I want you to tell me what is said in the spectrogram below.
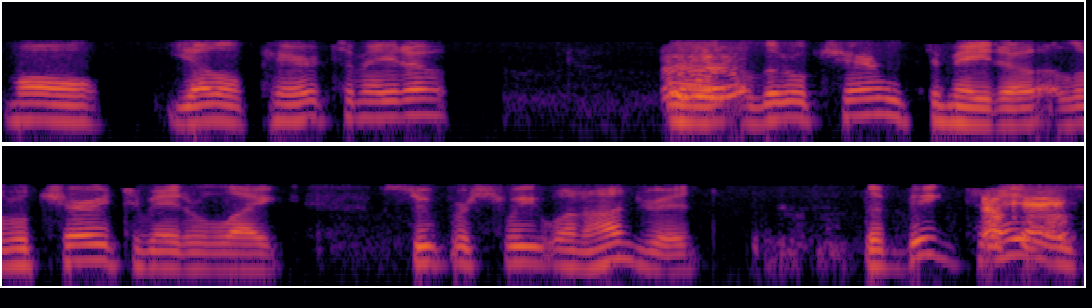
small yellow pear tomato or Mhm. a little cherry tomato, a little cherry tomato like Super Sweet 100, the big tomatoes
